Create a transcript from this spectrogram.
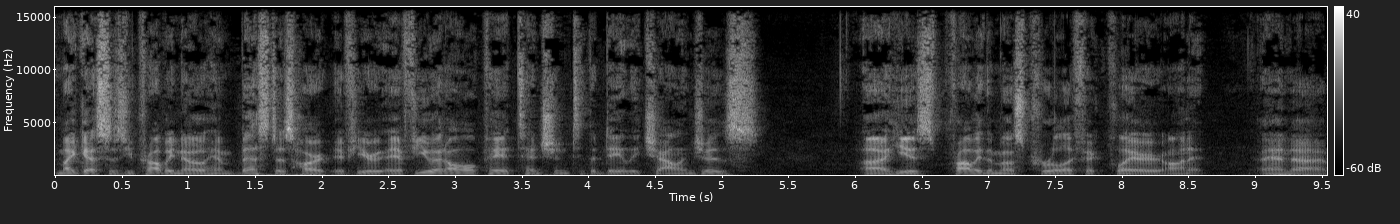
my guess is you probably know him best as Hart if you if you at all pay attention to the daily challenges uh, he is probably the most prolific player on it, and uh,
